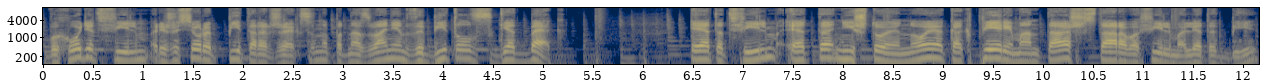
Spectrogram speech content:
выходит фильм режиссера Питера Джексона под названием «The Beatles Get Back». Этот фильм – это не что иное, как перемонтаж старого фильма «Let It Be»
